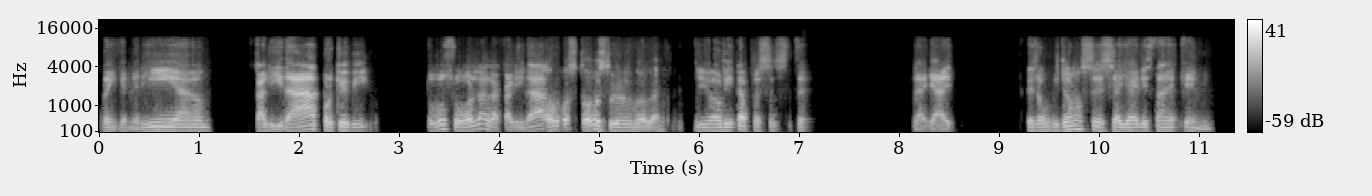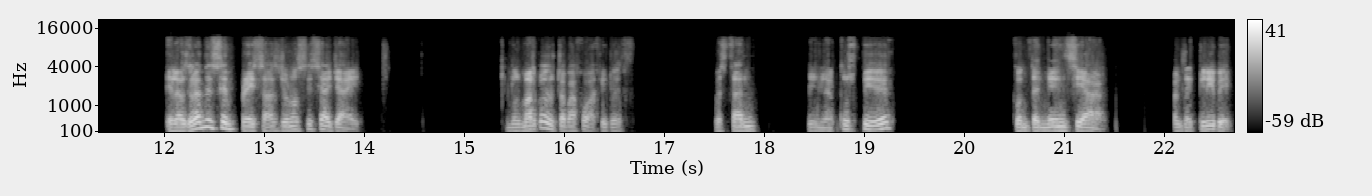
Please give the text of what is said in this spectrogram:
reingeniería, calidad, porque vi, tuvo su ola, la calidad. Todos, todos tuvieron ola. Y ahorita, pues, este, la Agile. Pero yo no sé si Agile está en, en las grandes empresas, yo no sé si Agile, los marcos de trabajo ágiles, pues están en la cúspide con tendencia al declive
